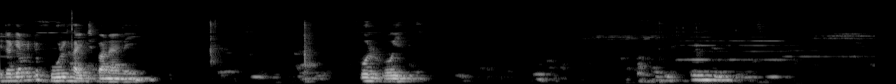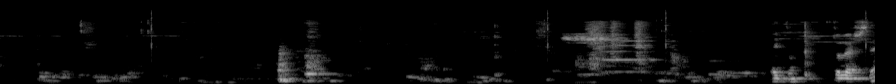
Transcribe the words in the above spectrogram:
এটাকে আমি একটু ফুল হাইট বানায় নেই। ফুল উইথ এই চলে আসছে।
